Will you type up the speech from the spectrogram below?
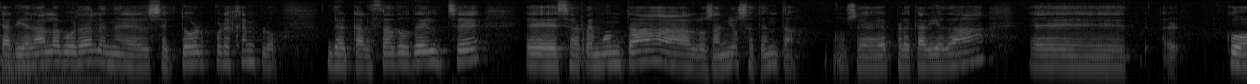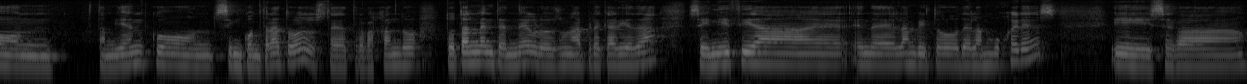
precariedad laboral en el sector, por ejemplo, del calzado de eh, se remonta a los años 70. O sea, precariedad eh, con, también con, sin contratos, o sea, trabajando totalmente en negro, es una precariedad, se inicia eh, en el ámbito de las mujeres y se va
